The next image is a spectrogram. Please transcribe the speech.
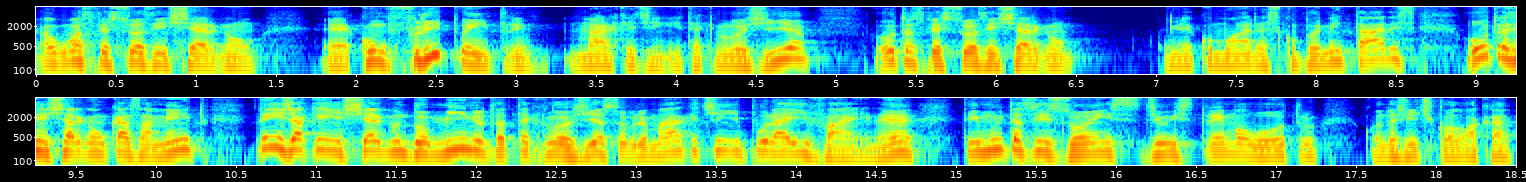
algumas pessoas enxergam é, conflito entre marketing e tecnologia, outras pessoas enxergam como áreas complementares, outras enxergam um casamento, tem já quem enxerga um domínio da tecnologia sobre o marketing e por aí vai, né? Tem muitas visões de um extremo ao outro quando a gente coloca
